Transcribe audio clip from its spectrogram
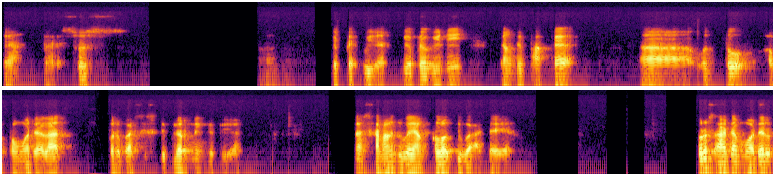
ya versus eh, GPU ya. GPU ini yang dipakai uh, untuk pemodelan berbasis deep learning gitu ya. Nah sekarang juga juga yang cloud juga ada ya. Terus ada model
